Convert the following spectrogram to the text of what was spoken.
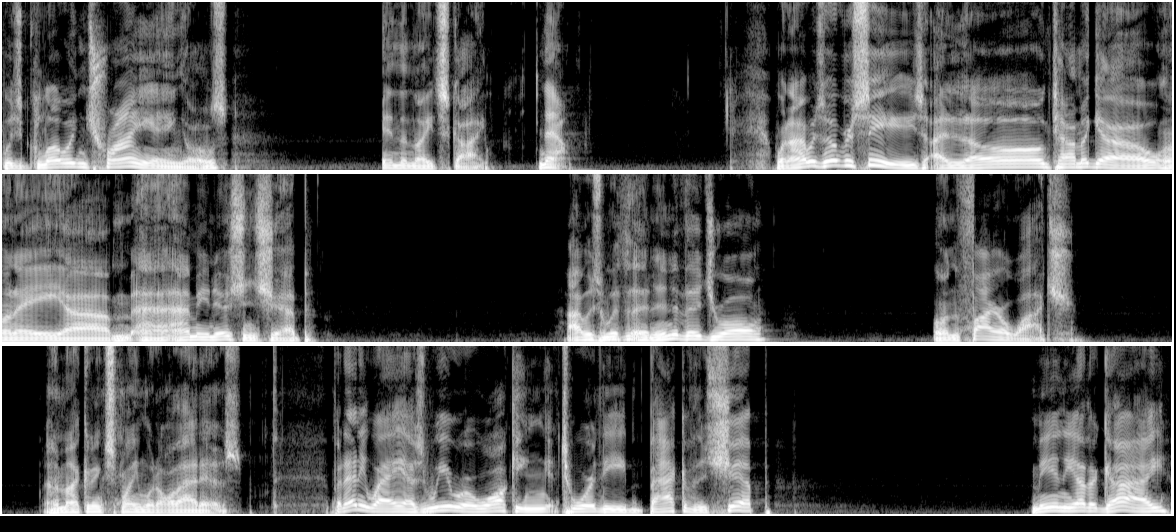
was glowing triangles in the night sky. Now, when I was overseas a long time ago on a um, ammunition ship, I was with an individual on fire watch. I'm not going to explain what all that is. But anyway, as we were walking toward the back of the ship, me and the other guy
